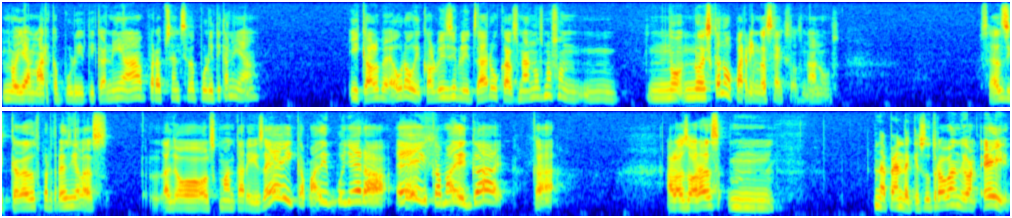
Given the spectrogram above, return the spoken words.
no hi ha marca política, n'hi ha, per absència de política n'hi ha. I cal veure-ho i cal visibilitzar-ho, que els nanos no són... No, no és que no parlin de sexe, els nanos. Saps? I cada dos per tres hi ha les, allò, els comentaris, ei, que m'ha dit bollera, ei, que m'ha dit gai, que... Aleshores, mmm, depèn de qui s'ho troben, diuen, ei,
